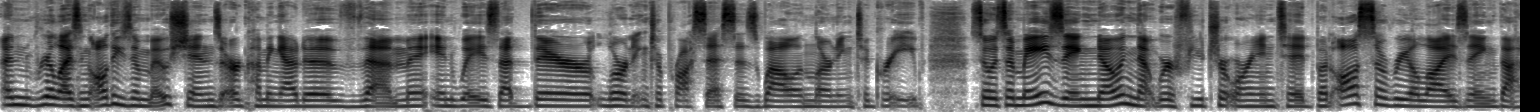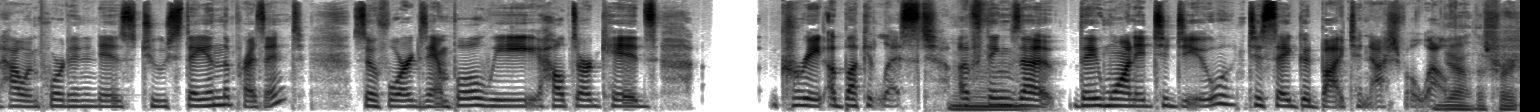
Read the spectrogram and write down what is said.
And realizing all these emotions are coming out of them in ways that they're learning to process as well and learning to grieve. So it's amazing knowing that we're future oriented, but also realizing that how important it is to stay in the present. So, for example, we helped our kids create a bucket list of things mm. that they wanted to do to say goodbye to Nashville well. Yeah, that's right.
